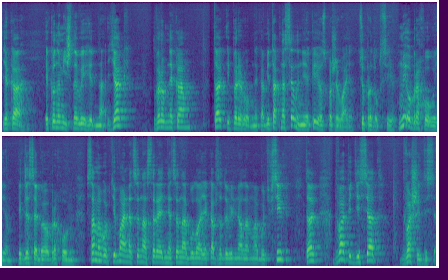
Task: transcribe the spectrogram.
яка економічно вигідна як виробникам, так і переробникам, і так населенню, яке його споживає, цю продукцію. Ми обраховуємо, як для себе обраховуємо. Саме оптимальна ціна, середня ціна була, яка б задовільняла, мабуть, всіх, так, 2,50, 2,60.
